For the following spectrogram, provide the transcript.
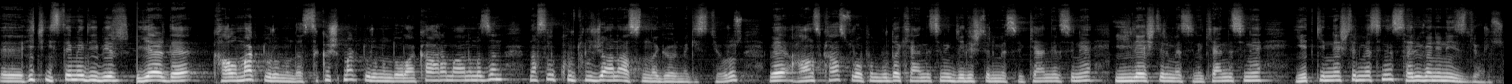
e, hiç istemediği bir yerde kalmak durumunda, sıkışmak durumunda olan kahramanımızın nasıl kurtulacağını aslında görmek istiyoruz. Ve Hans Kastrop'un burada kendisini geliştirmesi, kendisini iyileştirmesini, kendisini yetkinleştirmesinin serüvenini izliyoruz.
